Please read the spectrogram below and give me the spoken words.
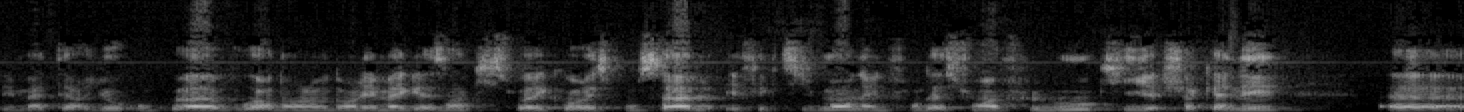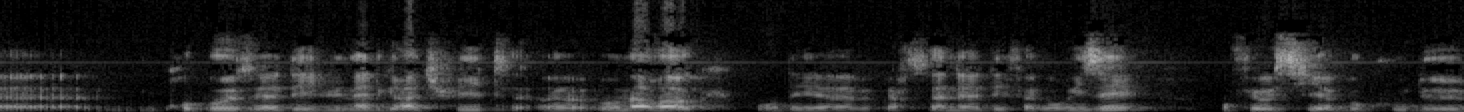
des, matériaux qu'on peut avoir dans, les magasins qui soient éco-responsables, effectivement, on a une fondation à Flelou qui, chaque année, euh, propose des lunettes gratuites au Maroc pour des personnes défavorisées. On fait aussi beaucoup de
